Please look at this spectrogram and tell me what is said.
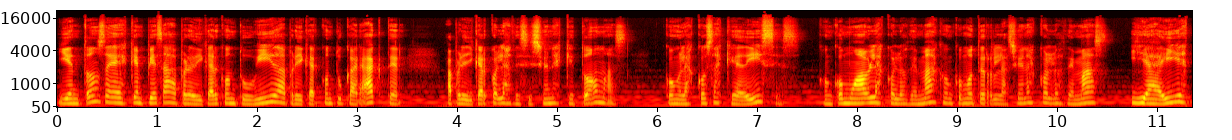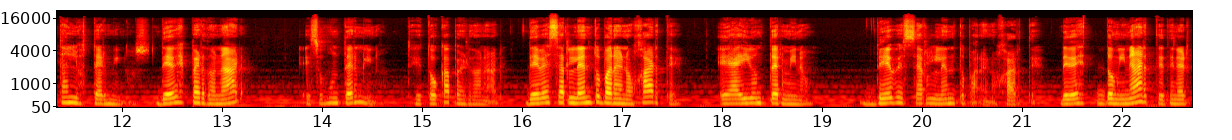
Y entonces es que empiezas a predicar con tu vida, a predicar con tu carácter, a predicar con las decisiones que tomas, con las cosas que dices, con cómo hablas con los demás, con cómo te relacionas con los demás. Y ahí están los términos. Debes perdonar, eso es un término, te toca perdonar. Debes ser lento para enojarte, es ahí un término. Debes ser lento para enojarte. Debes dominarte, tener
